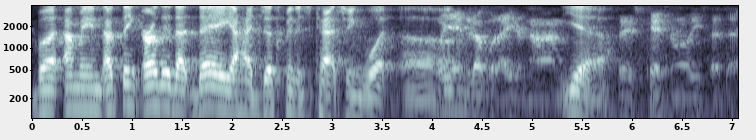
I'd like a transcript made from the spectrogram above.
but i mean i think earlier that day i had just finished catching what uh, we ended up with eight or nine yeah fish catch and release that day.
